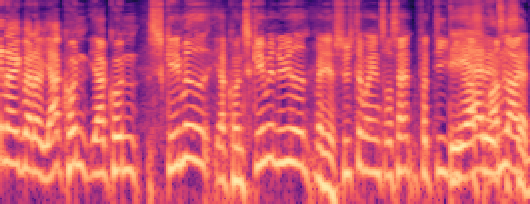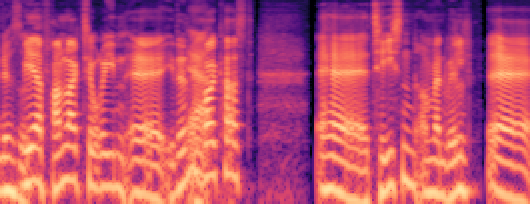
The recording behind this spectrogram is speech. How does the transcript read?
aner ikke, hvad der... Jeg har kun, jeg har kun skimmet, jeg har kun skimmet nyheden, men jeg synes, det var interessant, fordi Det vi, har en fremlagt, vi har fremlagt teorien øh, i den Ja. podcast. Øh, tesen, om man vil. Øh.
